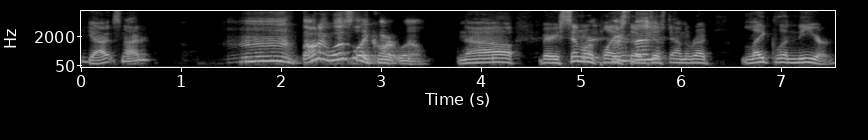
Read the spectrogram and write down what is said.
you got it, Snyder? Mm, thought it was Lake Hartwell. No, very similar place though, just down the road, Lake Lanier.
